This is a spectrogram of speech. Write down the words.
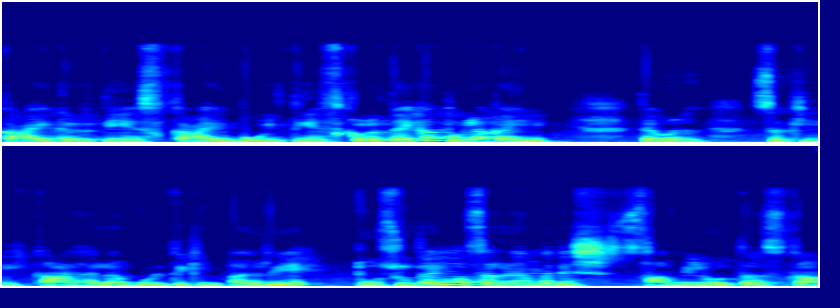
काय करतेस काय बोलतेस आहे का तुला काही? त्यावर सखी कान्हाला बोलते की अरे तू सुद्धा या सगळ्यामध्ये सामील होतास का?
